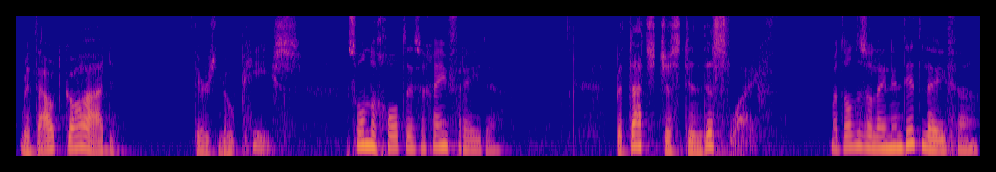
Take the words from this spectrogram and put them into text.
Without God, there's no peace. Zonder God is er geen vrede. But that's just in this life. Maar dat is alleen in dit leven.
